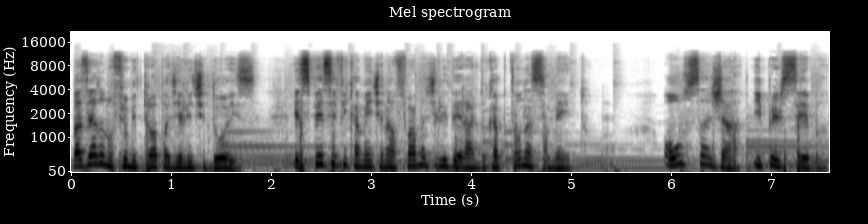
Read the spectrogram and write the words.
Baseado no filme Tropa de Elite 2, especificamente na forma de liderar do Capitão Nascimento, ouça já e perceba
